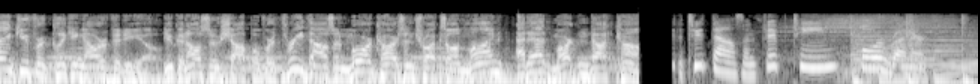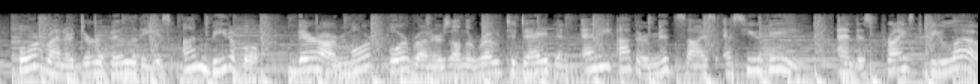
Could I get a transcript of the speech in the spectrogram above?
Thank you for clicking our video. You can also shop over 3,000 more cars and trucks online at edmartin.com. The 2015 4Runner. 4Runner durability is unbeatable. There are more 4Runners on the road today than any other midsize SUV and is priced below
